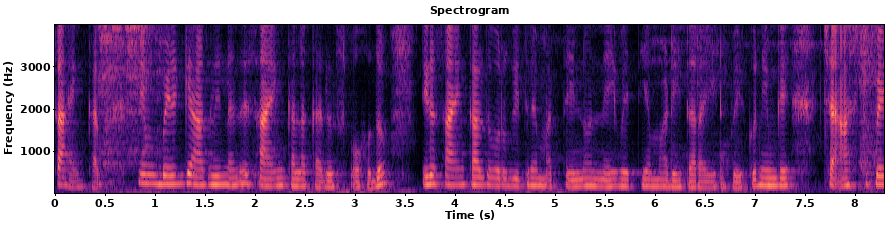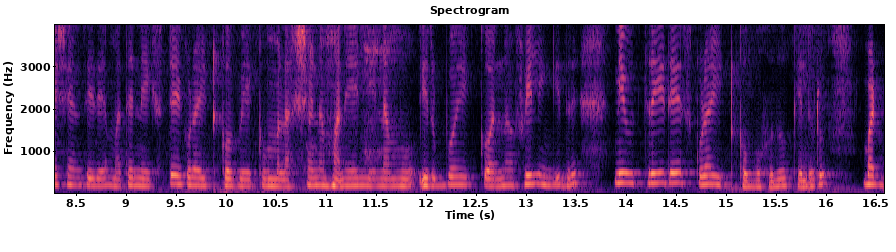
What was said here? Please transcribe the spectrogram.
ಸಾಯಂಕಾಲ. ನಿಮ್ಗೆ ಬೆಳಗ್ಗೆ ಆಗಲಿಲ್ಲ ಅಂದರೆ ಸಾಯಂಕಾಲ ಕದಲಿಸ್ಬಹುದು. ಈಗ ಸಾಯಂಕಾಲದವರೆಗೂ ಇದ್ದರೆ ಮತ್ತೆ ಇನ್ನೊಂದು ನೈವೇದ್ಯ ಮಾಡಿ ಈ ಥರ ಇಡಬೇಕು. ನಿಮಗೆ ಚ, ಅಷ್ಟು ಪೇಷನ್ಸ್ ಇದೆ. ಮತ್ತು ನೆಕ್ಸ್ಟ್ ಡೇ ಕೂಡ ಇಟ್ಕೋಬೇಕು. ಲಕ್ಷ್ಮೀನ ಮನೆಯಲ್ಲಿ ನಮ್ಮ ಇರಬೇಕು ಅನ್ನೋ ಫೀಲಿಂಗ್ ಇದ್ದರೆ ನೀವು ತ್ರೀ ಡೇಸ್ ಕೂಡ ಇಟ್ಕೋಬಹುದು ಕೆಲವರು. ಬಟ್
